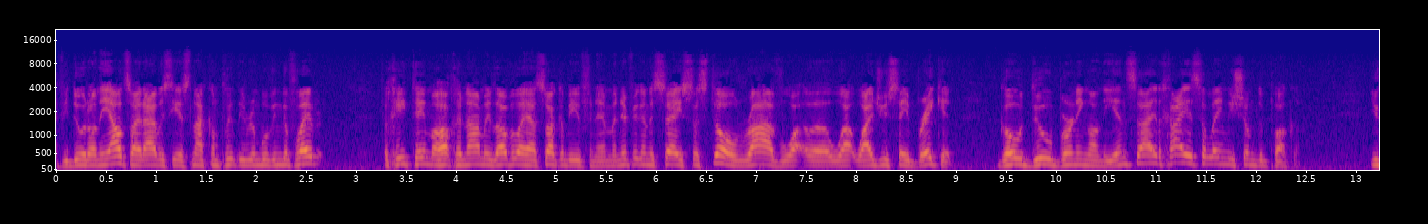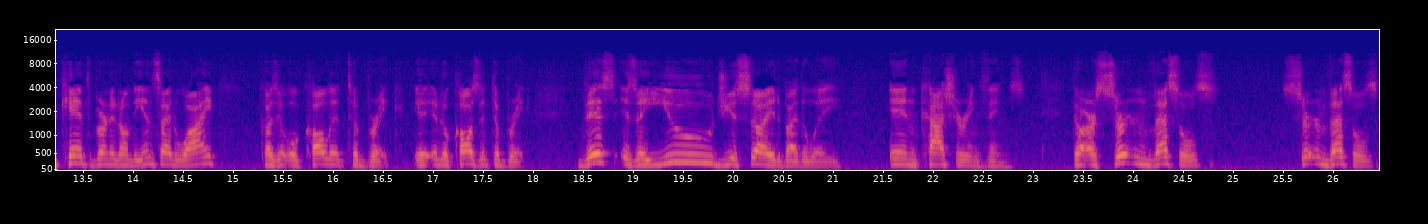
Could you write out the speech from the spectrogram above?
If you do it on the outside, obviously it's not completely removing the flavor. And if you're going to say, so still, Rav, uh, why'd you say break it? Go do burning on the inside. You can't burn it on the inside. Why? Because it will call it to break. It, will cause it to break. This is a huge yisoid, by the way, in koshering things. There are certain vessels, certain vessels,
